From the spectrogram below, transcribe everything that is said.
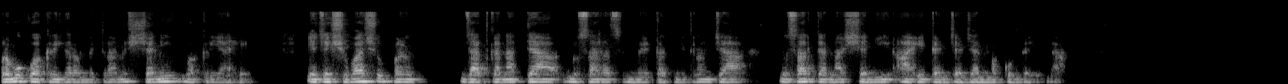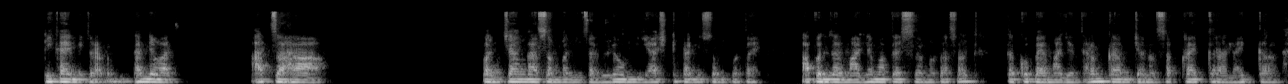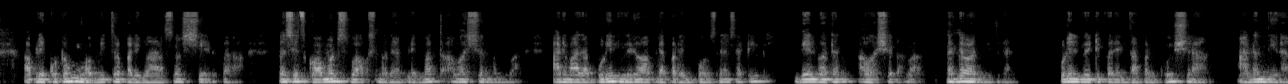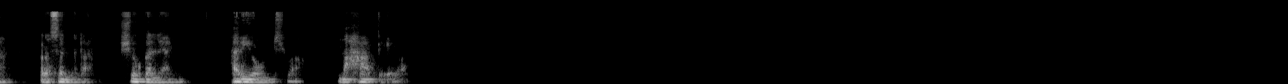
प्रमुख वक्रीकरण मित्रांनो शनी वक्री आहे. याचे शुभाशुभ फळ जातकांना त्यानुसारच मिळतात मित्रांनो. ज्यानुसार त्यांना शनी आहे त्यांच्या जन्मकुंडलीला. ठीक आहे मित्रांनो. धन्यवाद. आजचा हा पंचांगासंबंधीचा व्हिडिओ मी याच ठिकाणी संपवत आहे. आपण जर माझ्या मतात सहमत असाल तर कृपया माझे धर्मकर्म चॅनल सबस्क्राईब करा लाईक करा आपले कुटुंब व मित्र परिवारासह शेअर करा. तसेच कॉमेंट्स बॉक्समध्ये आपले मत अवश्य नोंदवा. आणि माझा पुढील व्हिडिओ आपल्यापर्यंत पोहोचण्यासाठी बेल बटन अवश्य दाबा. धन्यवाद मित्रांनो. पुढील भेटीपर्यंत आपण खुश राहा आनंदी राहा प्रसन्न राहा. शिवकल्याण हरिओम शिवा. महादेवा.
